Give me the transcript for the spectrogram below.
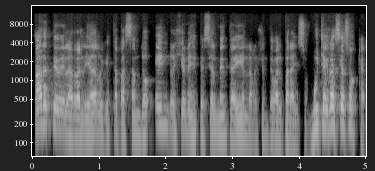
parte de la realidad de lo que está pasando en regiones, especialmente ahí en la región de Valparaíso. Muchas gracias, Oscar.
